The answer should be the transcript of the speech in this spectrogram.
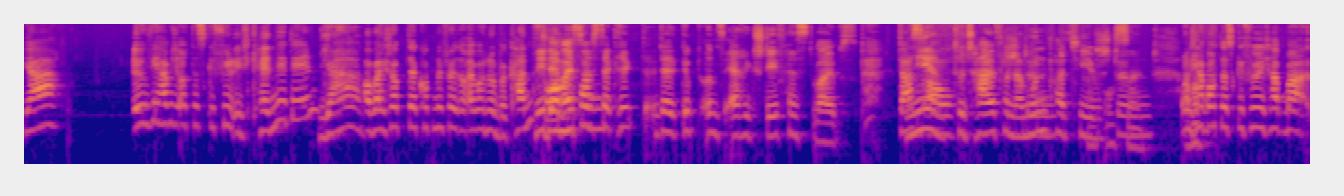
Ja, irgendwie habe ich auch das Gefühl, ich kenne den, Ja. aber ich glaube, der kommt mir vielleicht auch einfach nur bekannt Nee, vor. der weiß, was der kriegt. Der gibt uns Erik Stehfest-Vibes. Das Mir auch. total von der Stimmt. Mundpartie. Kann auch sein. Stimmt. Und Aber- ich habe auch das Gefühl, ich habe mal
